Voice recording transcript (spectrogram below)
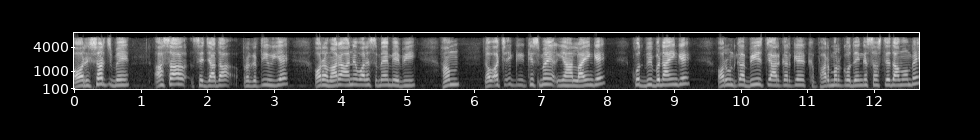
और रिसर्च में आशा से ज़्यादा प्रगति हुई है और हमारा आने वाले समय में भी हम अब अच्छी किस्में यहाँ लाएँगे, खुद भी बनाएँगे और उनका बीज तैयार करके फार्मर को देंगे सस्ते दामों में।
